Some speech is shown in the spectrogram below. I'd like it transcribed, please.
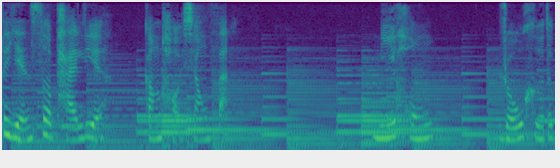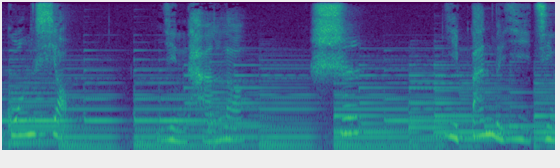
的颜色排列刚好相反。霓虹柔和的光效隐含了诗一般的意境，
